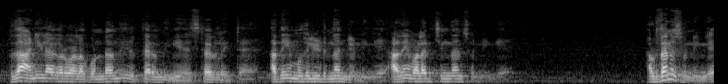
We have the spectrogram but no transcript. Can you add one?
இப்பதான் அனில் அகர்வாலை கொண்டாந்து இது திறந்தீங்க ஸ்டெர்லைட்டை. அதையும் முதலீடுன்னு தான் சொன்னீங்க. அதையும் வளர்ச்சின்னு தான் சொன்னீங்க. அப்படி தானே சொன்னீங்க?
